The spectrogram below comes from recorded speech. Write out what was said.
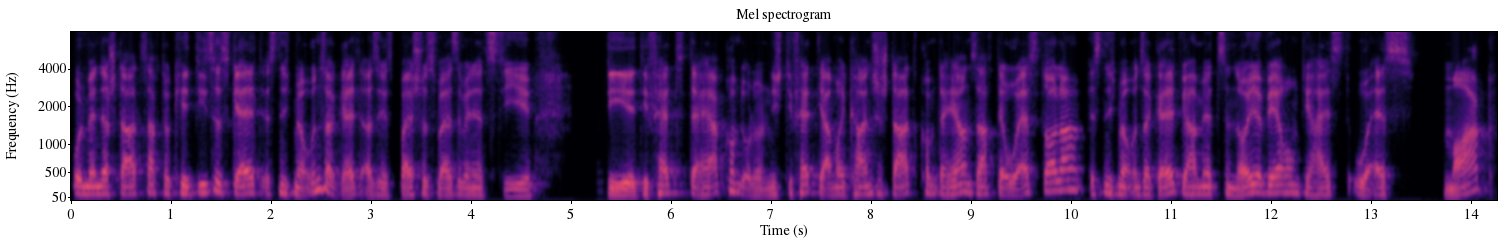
Und wenn der Staat sagt, okay, dieses Geld ist nicht mehr unser Geld, also jetzt beispielsweise, wenn jetzt die, die, die Fed daherkommt, oder nicht die Fed, der amerikanische Staat kommt daher und sagt, der US-Dollar ist nicht mehr unser Geld, wir haben jetzt eine neue Währung, die heißt US-Mark,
